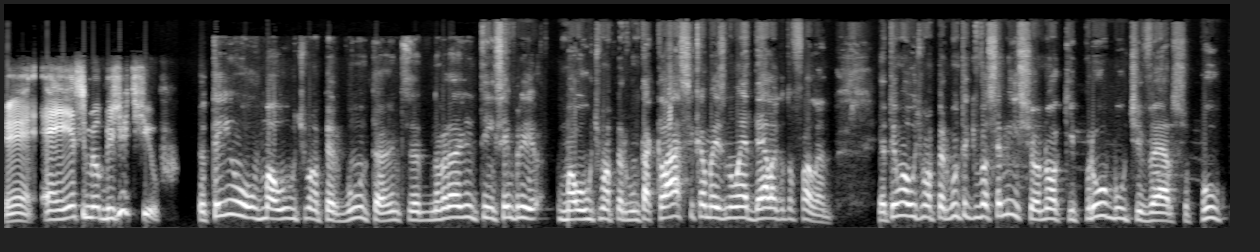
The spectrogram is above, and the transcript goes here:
É, é esse meu objetivo. Eu tenho uma última pergunta antes. Na verdade, a gente tem sempre uma última pergunta clássica, mas não é dela que eu estou falando. Eu tenho uma última pergunta que você mencionou que para o multiverso Pulp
